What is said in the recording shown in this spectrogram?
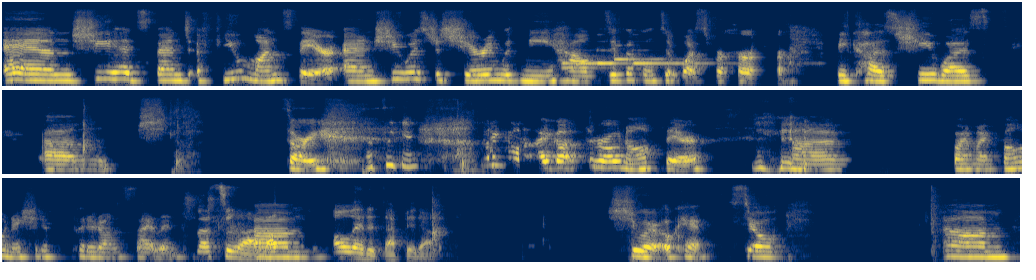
and she had spent a few months there and she was just sharing with me how difficult it was for her because she was um she, sorry. That's okay. I, got, I got thrown off there um, by my phone. I should have put it on silent. That's all right. Um, I'll, I'll edit that bit out. Sure okay. So um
